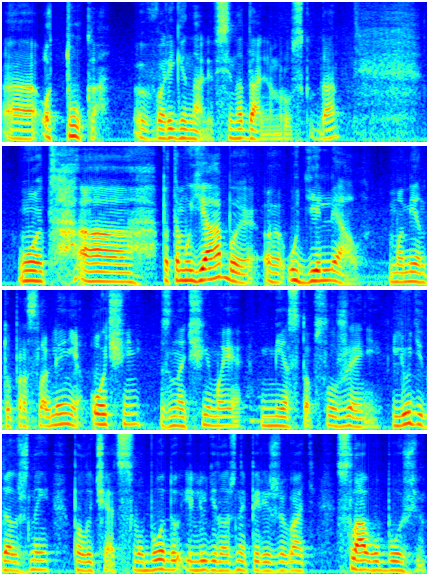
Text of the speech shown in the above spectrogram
э, от тука в оригинале, в синодальном русском. Да? Вот, э, потому я бы э, уделял моменту прославления очень значимое место в служении. Люди должны получать свободу, и люди должны переживать славу Божью.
